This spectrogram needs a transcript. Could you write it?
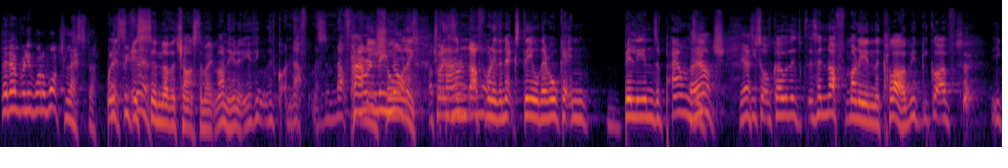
they don't really want to watch Leicester. Well, it's, it's another chance to make money, isn't it? You think they've got enough? There's enough Apparently money, surely. not. Surely there's enough not. money. The next deal, they're all getting billions of pounds They are, each. yes. You sort of go, there's, there's enough money in the club. You, you've got to have. You,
